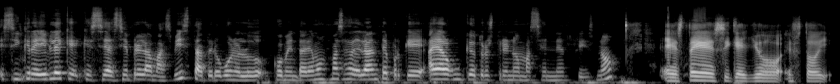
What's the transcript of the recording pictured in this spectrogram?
es increíble que, que sea siempre la más vista, pero bueno, lo comentaremos más adelante porque hay algún que otro estreno más en Netflix, ¿no? Este sí que yo estoy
